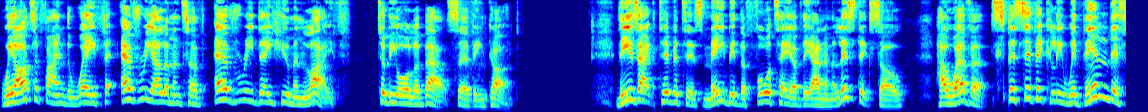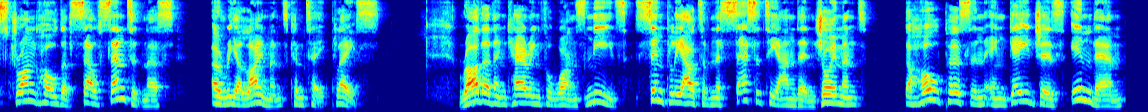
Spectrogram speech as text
We are to find the way for every element of everyday human life to be all about serving God. These activities may be the forte of the animalistic soul, however, specifically within this stronghold of self centeredness, a realignment can take place. Rather than caring for one's needs simply out of necessity and enjoyment, the whole person engages in them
